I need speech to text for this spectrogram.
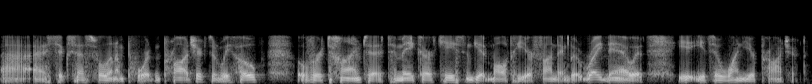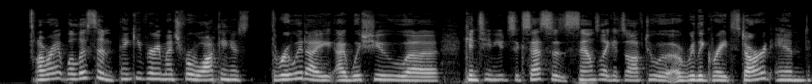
uh, a successful and important project, and we hope over time to, to make our case and get multi year funding. But right now, it, it's a one year project. All right. Well, listen, thank you very much for walking us through it. I, I wish you uh, continued success. It sounds like it's off to a, a really great start, and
